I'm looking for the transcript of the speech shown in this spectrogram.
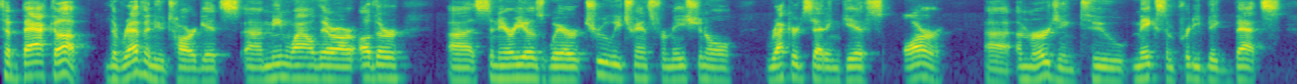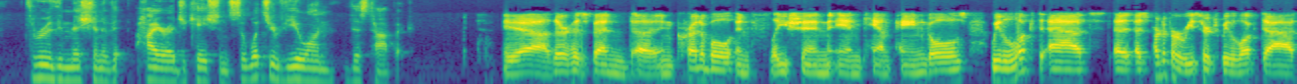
to back up the revenue targets. Uh, meanwhile, there are other uh, scenarios where truly transformational record setting gifts are uh, emerging to make some pretty big bets through the mission of higher education. So, what's your view on this topic? Yeah, there has been uh, incredible inflation in campaign goals. We looked at, as part of our research, we looked at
